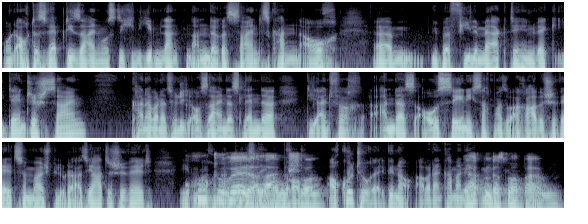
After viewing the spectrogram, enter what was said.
Und auch das Webdesign muss nicht in jedem Land ein anderes sein. Das kann auch ähm, über viele Märkte hinweg identisch sein. Kann aber natürlich auch sein, dass Länder, die einfach anders aussehen, ich sag mal so arabische Welt zum Beispiel oder asiatische Welt, eben kulturell auch alleine schon. Auch kulturell, genau. Aber dann kann man. Wir hatten das mal beim.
